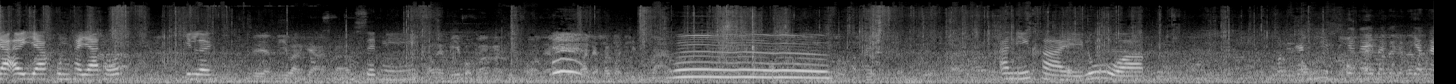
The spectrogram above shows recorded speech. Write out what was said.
ยาไอยาคุณชายาโทษกินเลยเจมี่บางอย่างครับเซตนี้น้องเอมี่บอกว่ามาถึงก่อนแล้วว่าเดี๋ยวค่อยมาชิมร้านอืมอันนี้ไข่ลวกอันนี้ยังไงมันยังไง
